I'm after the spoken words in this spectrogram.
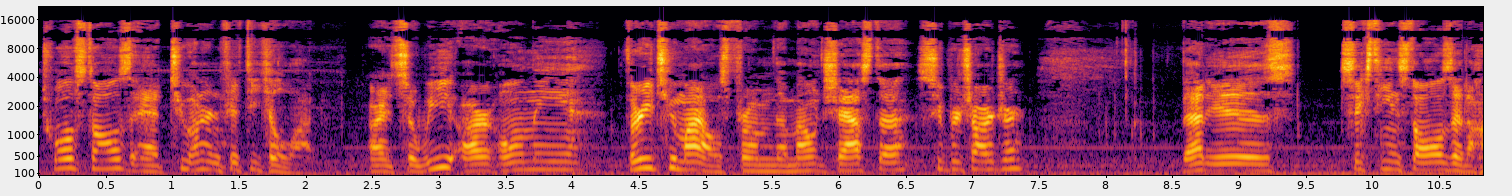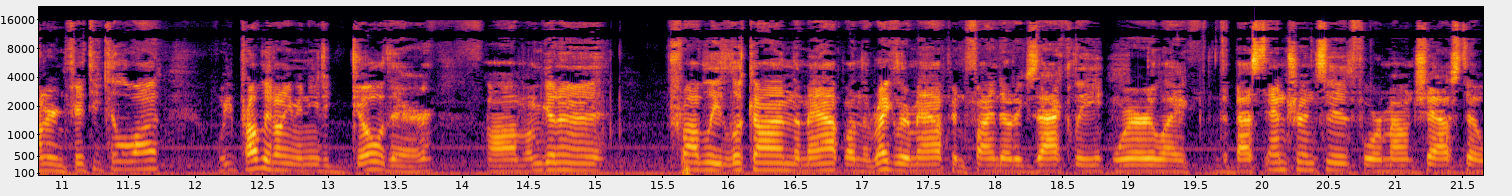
12 stalls at 250 kilowatt. All right, so we are only 32 miles from the Mount Shasta supercharger. That is 16 stalls at 150 kilowatt. We probably don't even need to go there. Um, I'm gonna probably look on the map, on the regular map, and find out exactly where like the best entrance is for Mount Shasta,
